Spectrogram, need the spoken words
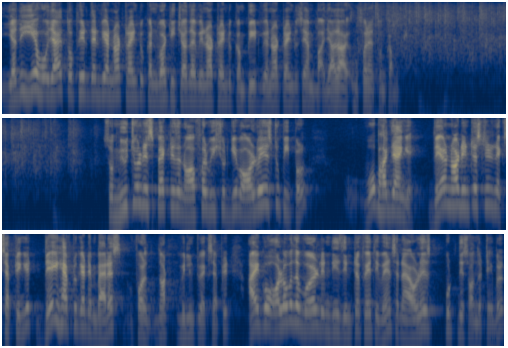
यदि ये हो जाए तो फिर then we are not trying to convert each other we are not trying to compete we are not trying to say हम ज़्यादा ऊपर हैं, तुम कम so mutual respect is an offer we should give always to people वो भाग जाएँगे। They are not interested in accepting it they have to get embarrass for not willing to accept it I go all over the world in these interfaith events and I always put this on the table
